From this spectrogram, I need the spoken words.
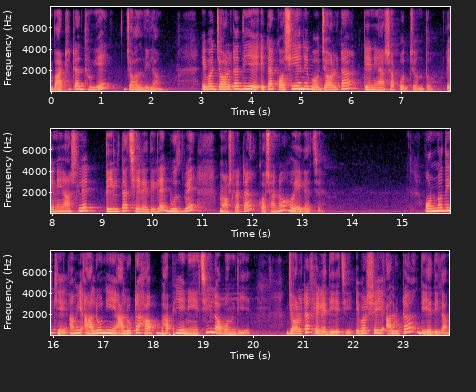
বাটিটা ধুয়ে জল দিলাম। এবার জলটা দিয়ে এটা কষিয়ে নেব। জলটা টেনে আসা পর্যন্ত। টেনে আসলে তেলটা ছেড়ে দিলে বুঝবে মশলাটা কষানো হয়ে গেছে। অন্যদিকে আমি আলু নিয়ে আলুটা হাফ ভাপিয়ে নিয়েছি লবণ দিয়ে। জলটা ফেলে দিয়েছি, এবার সেই আলুটা দিয়ে দিলাম।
